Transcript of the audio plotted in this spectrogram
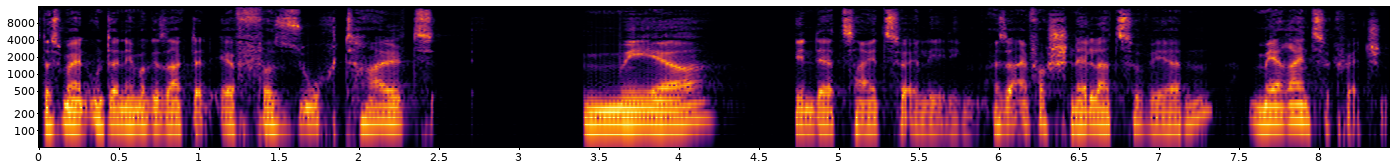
dass mein Unternehmer gesagt hat, er versucht halt mehr in der Zeit zu erledigen. Also einfach schneller zu werden, mehr reinzuquetschen.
